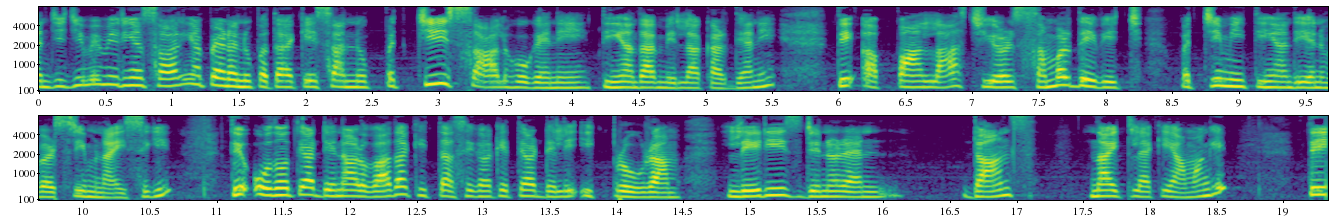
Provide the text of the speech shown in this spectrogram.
ਹਾਂਜੀ, ਜਿਵੇਂ ਮੇਰੀਆਂ ਸਾਰੀਆਂ ਭੈਣਾਂ ਨੂੰ ਪਤਾ ਕਿ ਸਾਨੂੰ 25 ਸਾਲ ਹੋ ਗਏ ਨੇ ਤੀਆਂ ਦਾ ਮੇਲਾ ਕਰਦਿਆਂ ਨੇ ਤੇ ਆਪਾਂ ਲਾਸਟ ਈਅਰ ਸਮਰ ਦੇ ਵਿੱਚ 25ਵੀਂ ਤੀਆਂ ਦੀ ਐਨੀਵਰਸਰੀ ਮਨਾਈ ਸੀਗੀ ਤੇ ਉਦੋਂ ਤੁਹਾਡੇ ਨਾਲ ਵਾਅਦਾ ਕੀਤਾ ਸੀਗਾ ਕਿ ਤੁਹਾਡੇ ਲਈ ਇੱਕ program ladies dinner and dance night ਲੈ ਕੇ ਆਵਾਂਗੇ ਤੇ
